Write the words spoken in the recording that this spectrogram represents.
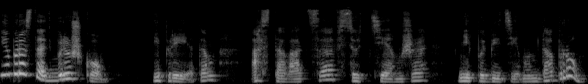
не обрастать брюшком и при этом оставаться все тем же непобедимым добром?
